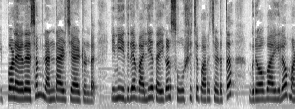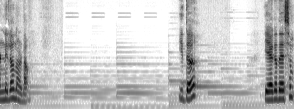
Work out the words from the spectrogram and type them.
ഇപ്പോൾ ഏകദേശം രണ്ടാഴ്ചയായിട്ടുണ്ട്. ഇനി ഇതിലെ വലിയ തൈകൾ സൂക്ഷിച്ച് പറിച്ചെടുത്ത് ഗ്രോ ബാഗിലോ മണ്ണിലോ നടാം. ഇത് ഏകദേശം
